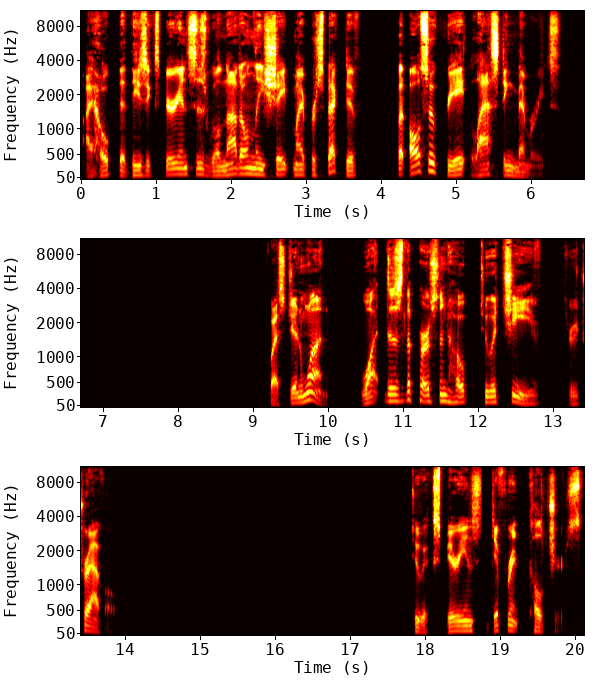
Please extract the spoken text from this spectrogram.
I hope that these experiences will not only shape my perspective, but also create lasting memories. Question 1. What does the person hope to achieve through travel? To experience different cultures.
